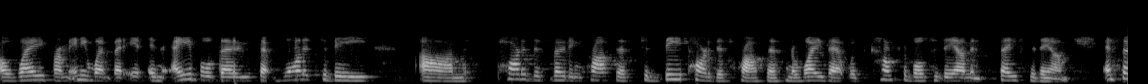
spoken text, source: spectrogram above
away from anyone, but it enabled those that wanted to be um, part of this voting process to be part of this process in a way that was comfortable to them and safe to them. And so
